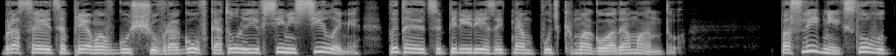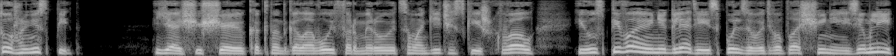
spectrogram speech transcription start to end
бросается прямо в гущу врагов, которые всеми силами пытаются перерезать нам путь к магу Адаманту. Последний, к слову, тоже не спит. Я ощущаю, как над головой формируется магический шквал, и успеваю, не глядя, использовать воплощение Земли,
